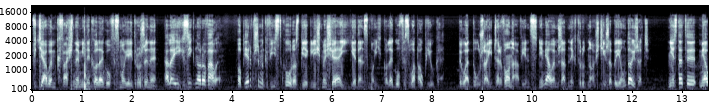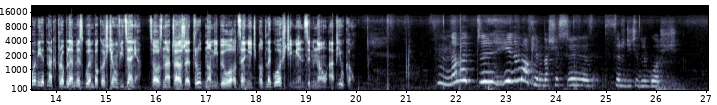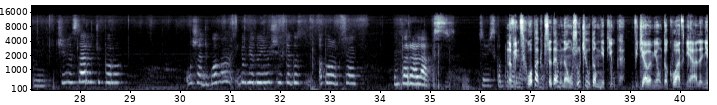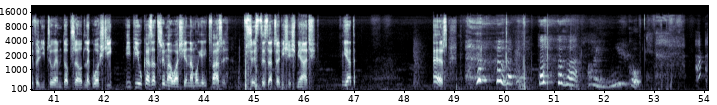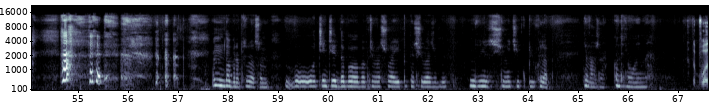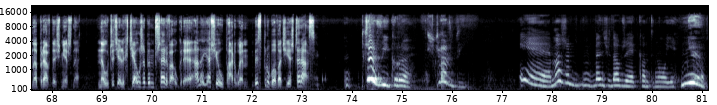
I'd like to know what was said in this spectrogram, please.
Widziałem kwaśne miny kolegów z mojej drużyny, ale ich zignorowałem. Po pierwszym gwizdku rozbiegliśmy się i jeden z moich kolegów złapał piłkę. Była duża i czerwona, więc nie miałem żadnych trudności, żeby ją dojrzeć. Niestety miałem jednak problemy z głębokością widzenia, co oznacza, że trudno mi było ocenić odległości między mną a piłką. Hmm, nawet y, jednym okiem da się stwierdzić odległość. Mm, Ci wystarczy poruszać głową i dowiadujemy się tego a pomocą paralaks. Zjawiska No więc chłopak przede mną rzucił do mnie piłkę. Widziałem ją dokładnie, ale nie wyliczyłem dobrze odległości i piłka zatrzymała się na mojej twarzy. Wszyscy zaczęli się śmiać. Ja te- też. Oj, Miszku, Mm, dobra, przepraszam. Było cięcie, no bo babcia weszła i poprosiła, żeby wyniósł śmieci i kupił chleb. Nieważne, kontynuujmy. To było naprawdę śmieszne. Nauczyciel chciał, żebym przerwał grę, ale ja się uparłem, by spróbować jeszcze raz. Przerwij grę! Przerwij! Nie, może będzie dobrze, jak kontynuuję. Nie!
